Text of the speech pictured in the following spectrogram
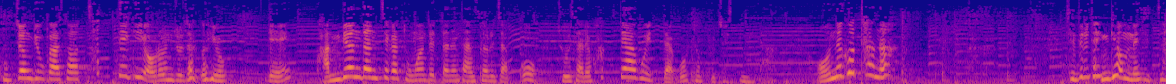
국정교과서 찻대기 여론조작 의혹에 관변단체가 동원됐다는 단서를 잡고 조사를 확대하고 있다고 덧붙였습니다. 어느 것 하나 제대로 된 게 없네 진짜.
